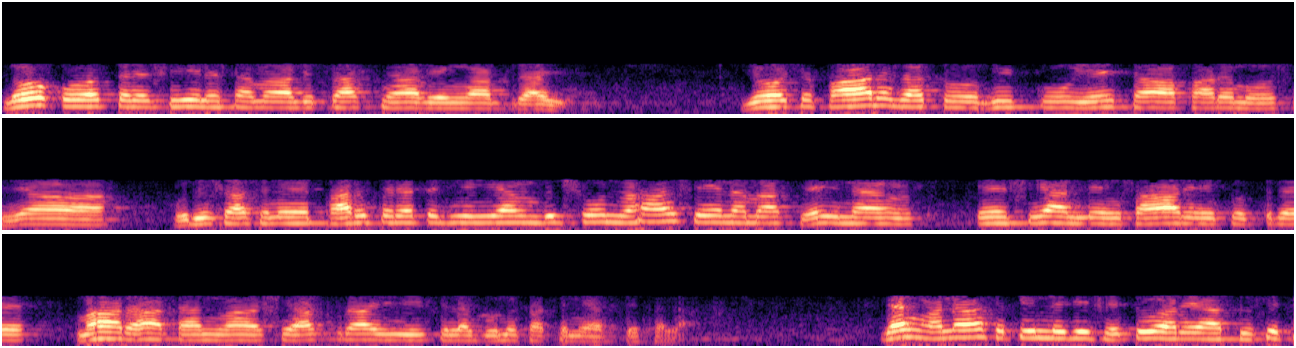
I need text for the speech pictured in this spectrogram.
ලෝකෝත්තර සීල සමාධි ප්‍රඥාවෙන් අග්‍රයි යෝච පාරගතෝ භික්ඛු ඒසා පරමෝසියා බුදු ශාසනයේ පරිතරත ගියම් භික්ෂුන් වහන්සේ නමක් එයිනම් ඒ සියල්ලෙන් සාරේ පුත්‍ර මහරහතන් වහන්සේ අග්‍රාහී කියලා ගුණ කතනයක් දෙකලා. දැන් අනාථ පින්නගේ සිටුවරයා තුසිත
